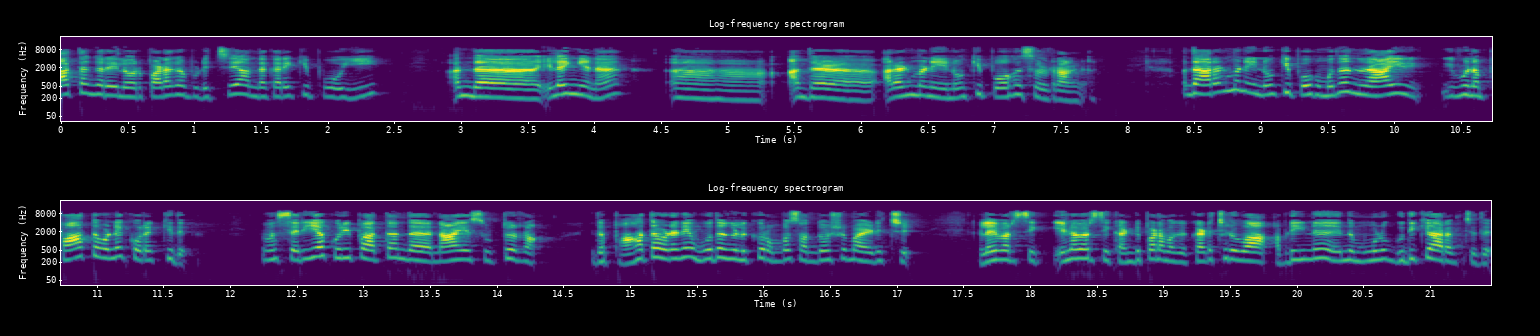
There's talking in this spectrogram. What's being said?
ஆத்தங்கரையில் ஒரு படகை பிடிச்சி அந்த கரைக்கு போய் அந்த இளைஞனை அந்த அரண்மனையை நோக்கி போக சொல்கிறாங்க அந்த அரண்மனையை நோக்கி போகும்போது அந்த நாய் இவனை பார்த்த உடனே குறைக்குது. இவன் சரியாக குறிப்பார்த்து அந்த நாயை சுட்டுடுறான். இதை பார்த்த உடனே பூதங்களுக்கு ரொம்ப சந்தோஷமாயிடுச்சு. இளவரசி இளவரசி கண்டிப்பாக நமக்கு கிடச்சிடுவா அப்படின்னு இந்த மூணு குதிக்க ஆரம்பிச்சிது.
